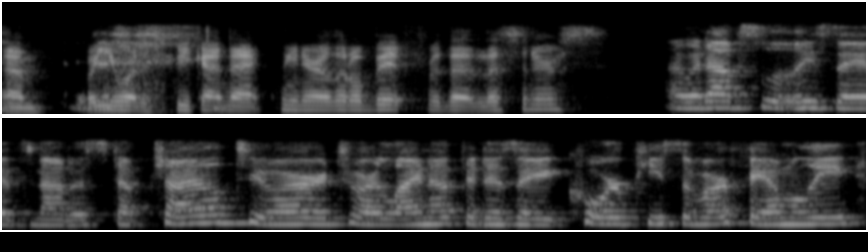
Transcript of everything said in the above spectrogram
Um, but you want to speak on that cleaner a little bit for the listeners? I would absolutely say it's not a stepchild to our to our lineup. It is a core piece of our family.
